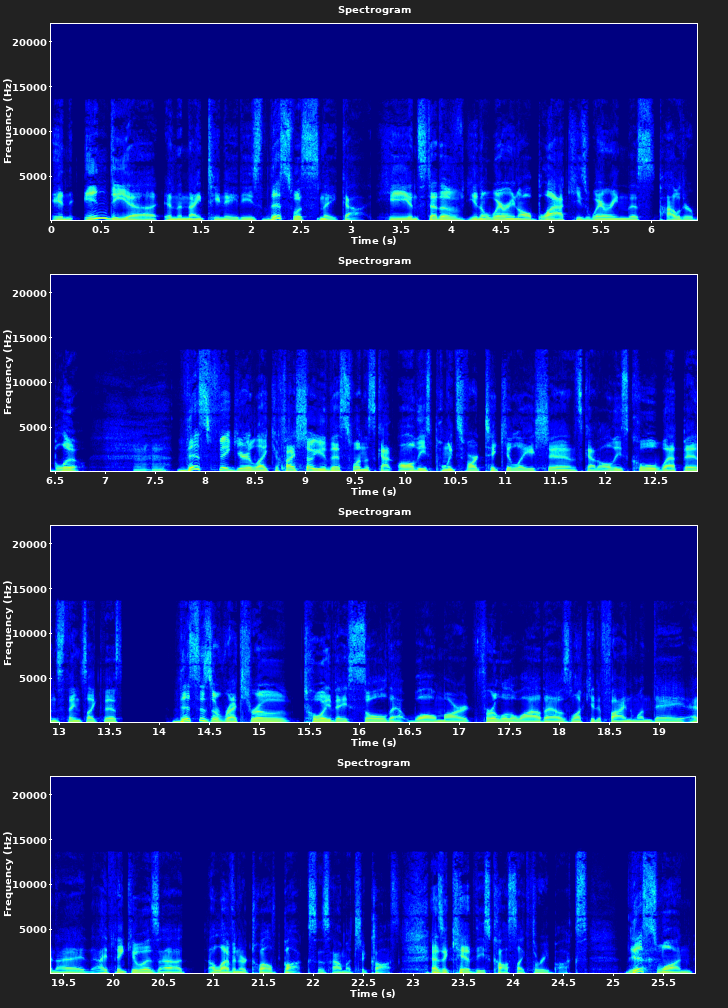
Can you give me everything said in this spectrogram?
in India in the 1980s, this was Snake Eye. He instead of you know wearing all black, he's wearing this powder blue. This figure, like if I show you this one, it's got all these points of articulation, it's got all these cool weapons, things like this. This is a retro toy they sold at Walmart for a little while that I was lucky to find one day, and I I think it was uh eleven or twelve bucks is how much it cost. As a kid, these cost like three bucks. This one,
